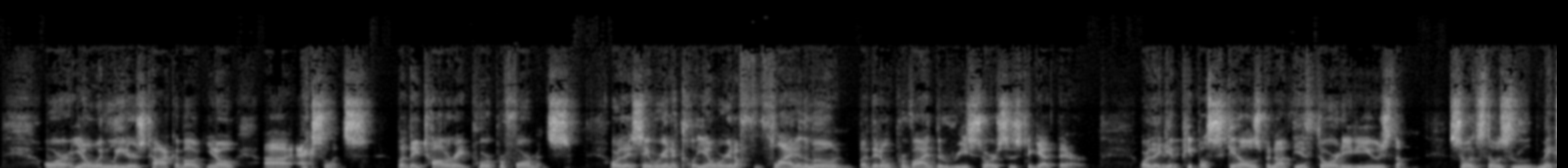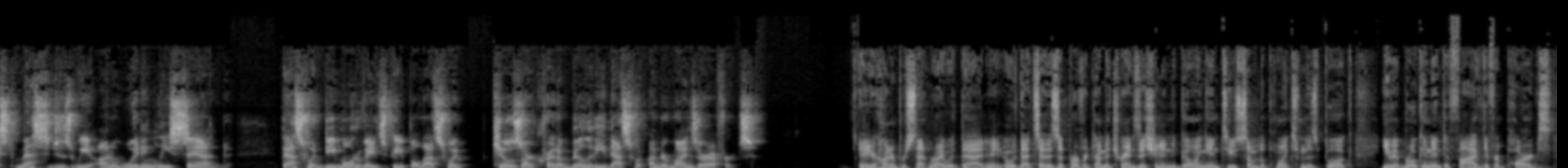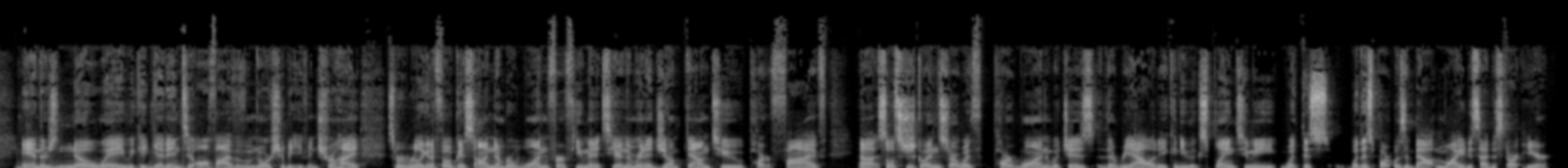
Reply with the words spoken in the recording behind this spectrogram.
Or, you know, when leaders talk about, you know, uh, excellence, but they tolerate poor performance or they say we're going to you know we're going to fly to the moon but they don't provide the resources to get there. Or they give people skills but not the authority to use them. So it's those mixed messages we unwittingly send. That's what demotivates people. That's what kills our credibility. That's what undermines our efforts yeah, you're 100% right with that. And with that said, it's a perfect time to transition into going into some of the points from this book. You have it broken into five different parts, and there's no way we could get into all five of them, nor should we even try. So we're really going to focus on number one for a few minutes here, and then we're going to jump down to part five. Uh, so let's just go ahead and start with part one, which is the reality. Can you explain to me what this what this part was about and why you decided to start here?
